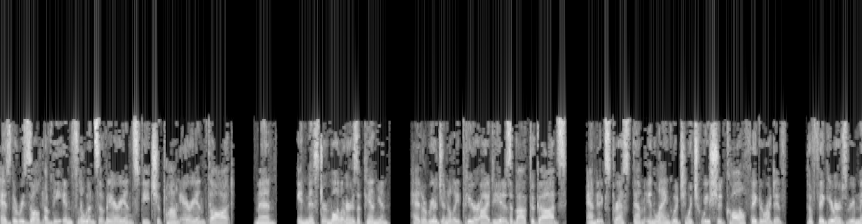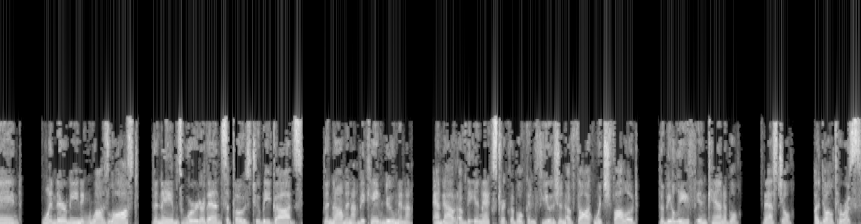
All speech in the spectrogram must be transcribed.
as the result of the influence of Aryan speech upon Aryan thought. Men, in Mr. Muller's opinion, had originally pure ideas about the gods, and expressed them in language which we should call figurative. The figures remained. When their meaning was lost, the names were then supposed to be gods. The nomina became numina, and out of the inextricable confusion of thought which followed, the belief in cannibal, bestial, adulterous,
